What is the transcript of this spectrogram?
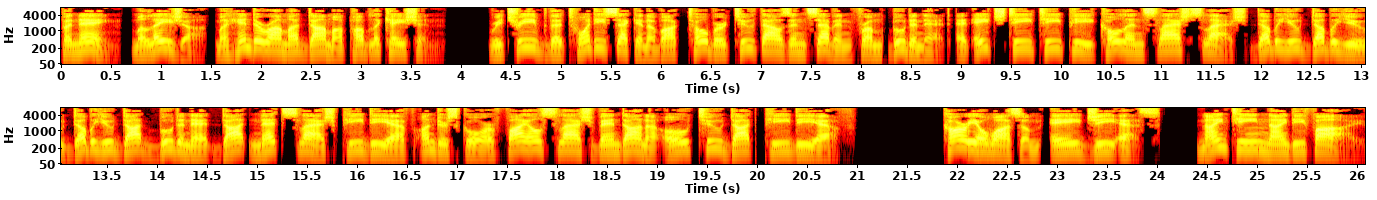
Penang, Malaysia, Mahindarama Dhamma publication. Retrieved the 22nd of October 2007 from Buddhanet at http colon slash pdf underscore file slash vandana 02.pdf. Kariyawasam, A.G.S. 1995.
